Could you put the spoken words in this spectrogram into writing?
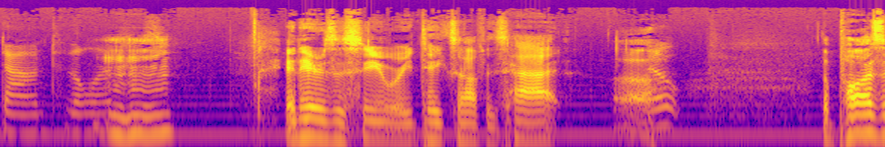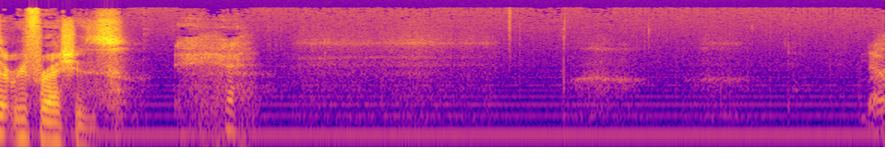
down to the lens. Mm-hmm. And here's the scene where he takes off his hat. Nope. The pause that refreshes. Nope.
